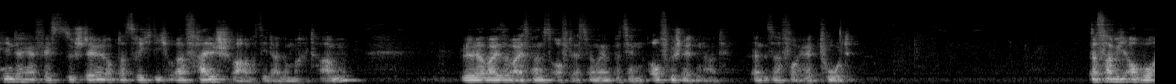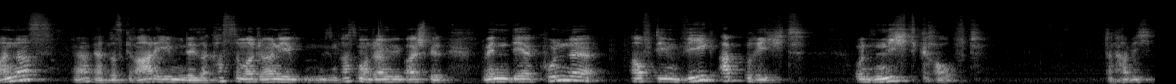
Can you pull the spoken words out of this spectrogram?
hinterher festzustellen, ob das richtig oder falsch war, was sie da gemacht haben. Blöderweise weiß man es oft erst, wenn man den Patienten aufgeschnitten hat dann ist er vorher tot. Das habe ich auch woanders. Ja, wir hatten das gerade eben in dieser Customer Journey, in diesem Customer Journey Beispiel. Wenn der Kunde auf dem Weg abbricht und nicht kauft, dann habe ich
